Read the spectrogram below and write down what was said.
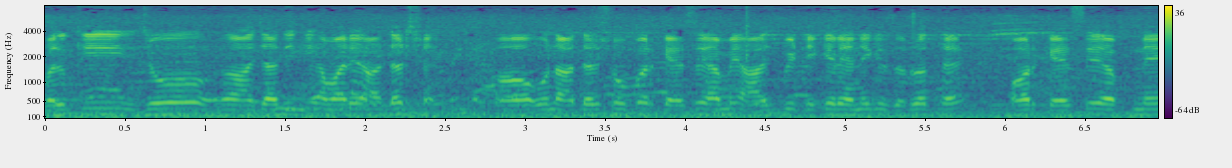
बल्कि जो आज़ादी के हमारे आदर्श हैं उन आदर्शों पर कैसे हमें आज भी टिके रहने की ज़रूरत है और कैसे अपने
